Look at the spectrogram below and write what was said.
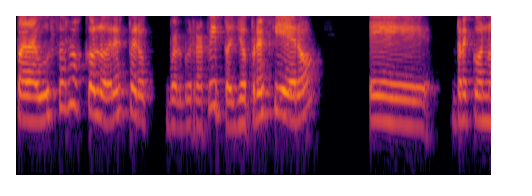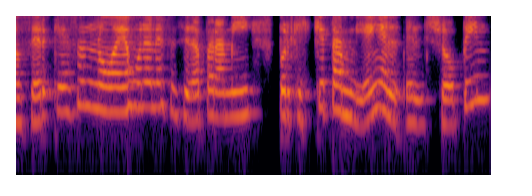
para gustos los colores, pero vuelvo y repito, yo prefiero eh, reconocer que eso no es una necesidad para mí, porque es que también el, el shopping,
